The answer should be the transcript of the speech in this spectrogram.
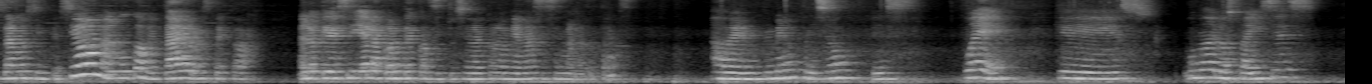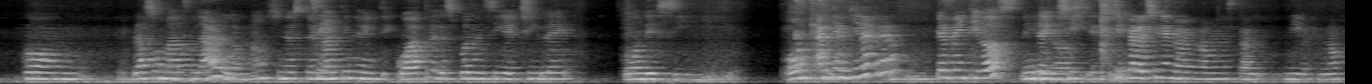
darnos impresión, algún comentario respecto a, lo que decía la Corte Constitucional Colombiana hace semanas atrás. A ver, mi primera impresión es, fue que es uno de los países con el plazo más largo, ¿no? Si no estoy mal, tiene 24 y después le sigue Chile con 18. Argentina, creo es 22, 22 de Chile, pero Chile no, no, está libre, ¿no?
